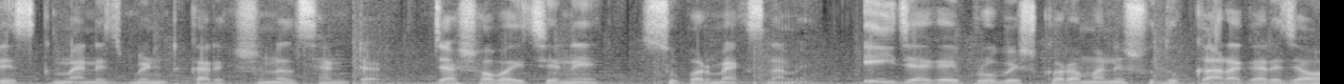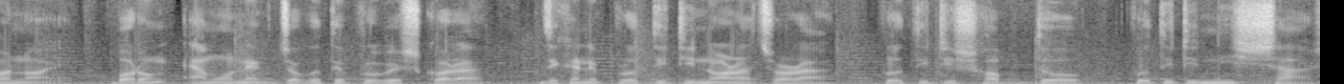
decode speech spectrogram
risk management correctional centre যা সবাই চেনে সুপারম্যাক্স নামে। এই জায়গায় প্রবেশ করা মানে শুধু কারাগারে যাওয়া নয়, বরং এমন এক জগতে প্রবেশ করা যেখানে প্রতিটি নড়াচড়া প্রতিটি শব্দ, প্রতিটি নিঃশ্বাস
